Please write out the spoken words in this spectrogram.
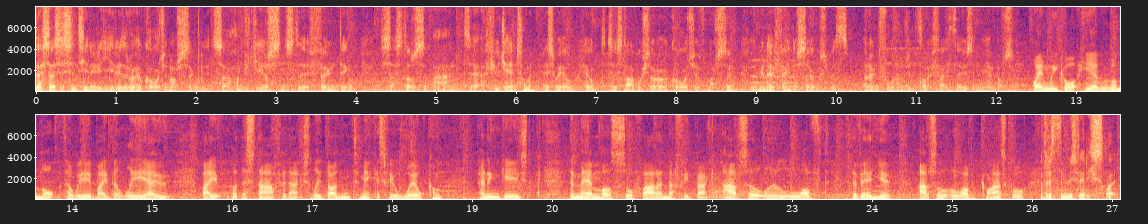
this is the centenary year of the Royal College of Nursing. It's a 100 years since the founding sisters and uh, a few gentlemen as well helped to establish the Royal College of Nursing. And we now find ourselves with around 435,000 members. When we got here we were knocked away by the layout, by what the staff had actually done to make us feel welcome and engaged. The members so far in their feedback absolutely loved the venue, absolutely loved Glasgow. Everything was very slick.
